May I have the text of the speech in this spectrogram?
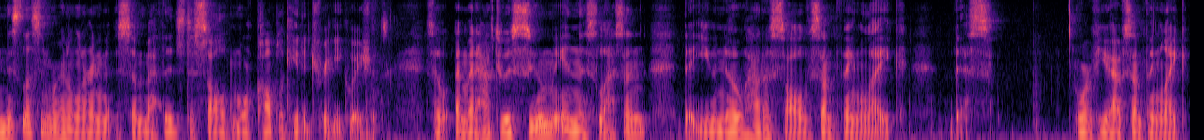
In this lesson, we're going to learn some methods to solve more complicated trig equations. So I'm going to have to assume in this lesson that you know how to solve something like this. Or if you have something like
